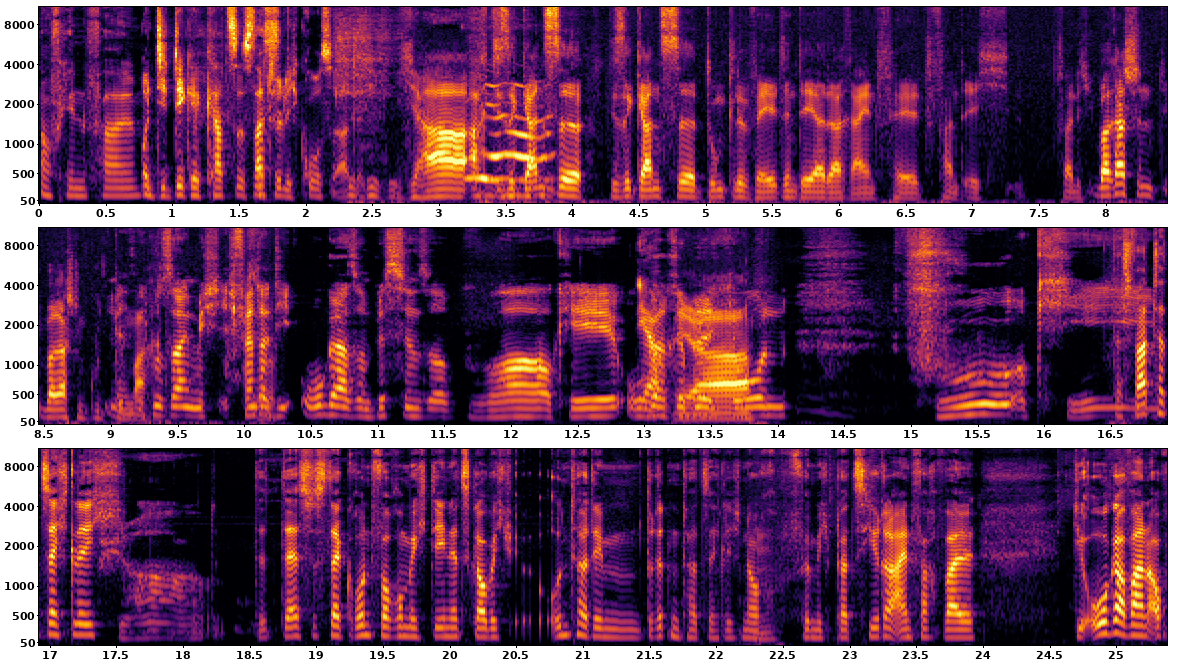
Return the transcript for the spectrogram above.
Auf jeden Fall. Und die dicke Katze ist Was- natürlich großartig. Ja, ach, diese ganze, diese ganze dunkle Welt, in der er da reinfällt, fand ich, fand ich überraschend, überraschend gut Ja, Ich gemacht. muss sagen, mich, ich fand So. halt die Oger so ein bisschen so, boah, okay, Ja. Oger-Rebellion. Puh, okay. Das war tatsächlich, Ja, das ist der Grund, warum ich den jetzt, glaube ich, unter dem dritten tatsächlich noch für mich platziere, einfach weil die Oger waren auch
